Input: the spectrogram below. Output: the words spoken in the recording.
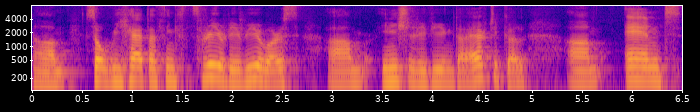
Um, so we had, I think, three reviewers um, initially reviewing the article, um, and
